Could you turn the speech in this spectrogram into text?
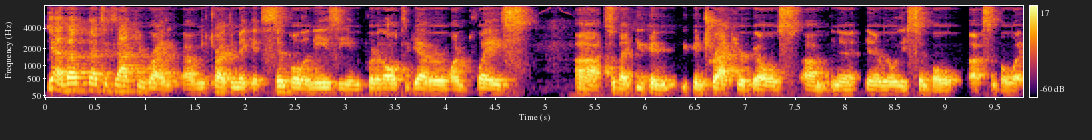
Yeah that, that's exactly right. Uh, we've tried to make it simple and easy and put it all together in one place uh, so that you can you can track your bills um, in a in a really simple uh, simple way.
